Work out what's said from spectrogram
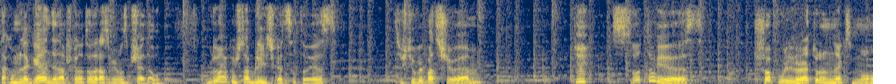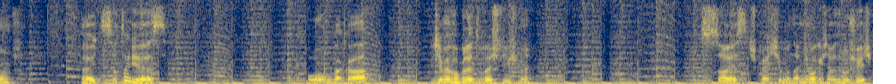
taką legendę na przykład, no to od razu bym ją sprzedał. Ogóle mam jakąś tabliczkę, co to jest? Coś tu wypatrzyłem. Co to jest? Shop will return next month. Ej, co to jest? O, uwaga. Gdzie my w ogóle tu weszliśmy? Co jest? Czekajcie, bo na, nie mogę się nawet ruszyć.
